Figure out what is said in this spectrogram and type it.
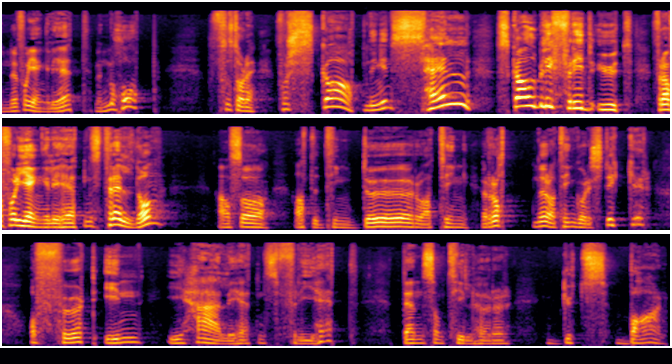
under forgjengelighet, men med håp. Så står det For skapningen selv skal bli fridd ut fra forgjengelighetens trelldom. Altså at ting dør, og at ting råtner, og at ting går i stykker. Og ført inn i herlighetens frihet, den som tilhører Guds barn.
